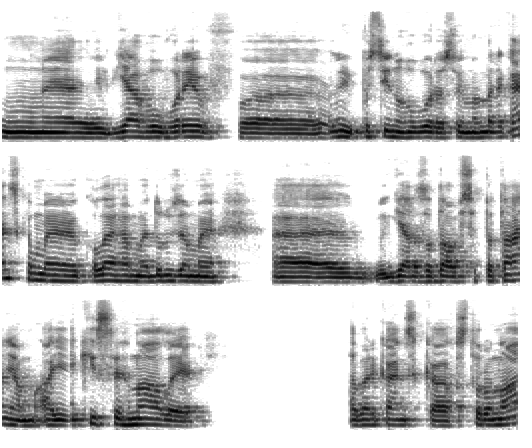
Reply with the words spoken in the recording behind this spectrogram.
Е, Я говорив е, ну і постійно говорю своїми американськими колегами, друзями. е, Я задався питанням: а які сигнали американська сторона,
